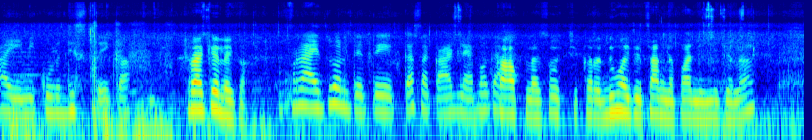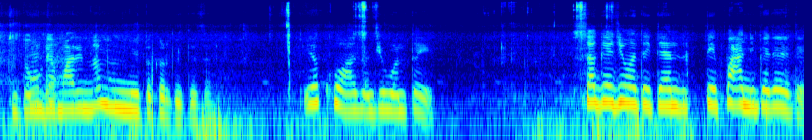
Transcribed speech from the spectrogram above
आईने कुठं दिसतंय का? फ्राय केलंय का? फ्राय बोलते ते कसा काढलाय बघा. कापलाय स्वच्छ करा धुवायचे चांगल्या पाण्याने त्याला. तिथं उड्या मारीन ना म्हणून मी तर करते त्याचं. एक हो अजून जिवंत आहे. सगळे जिवंत आहे त्या- ते पाणी पिते ते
